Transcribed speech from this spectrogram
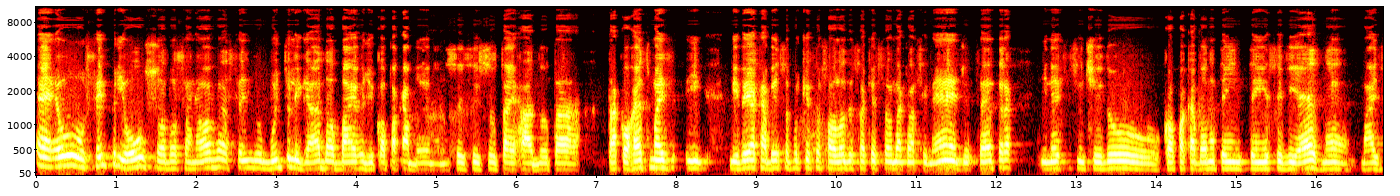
É, eu sempre ouço a Bossa Nova sendo muito ligada ao bairro de Copacabana. Não sei se isso está errado ou está tá correto, mas me veio à cabeça porque você falou dessa questão da classe média, etc. E nesse sentido, Copacabana tem, tem esse viés, né? Mais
